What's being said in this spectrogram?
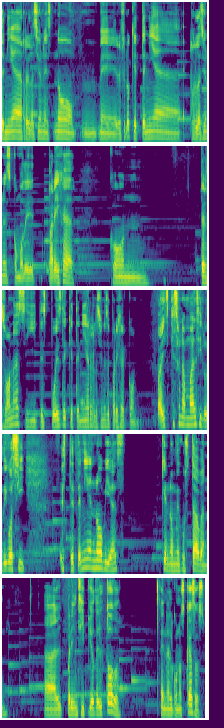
tenía relaciones, no, me refiero que tenía relaciones como de pareja con personas y después de que tenía relaciones de pareja con... Ay, es que suena mal si lo digo así. este, tenía novias que no me gustaban al principio del todo, en algunos casos,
